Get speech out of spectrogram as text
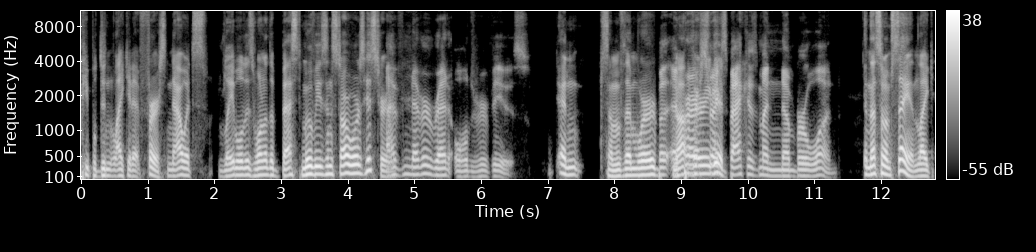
people didn't like it at first. Now it's labeled as one of the best movies in Star Wars history. I've never read old reviews, and some of them were but not Empire very Strikes good. Back is my number one. And that's what I'm saying. Like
